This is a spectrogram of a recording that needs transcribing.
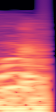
What?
